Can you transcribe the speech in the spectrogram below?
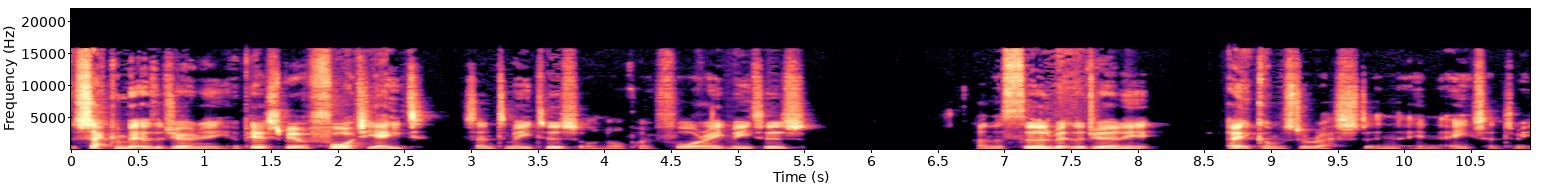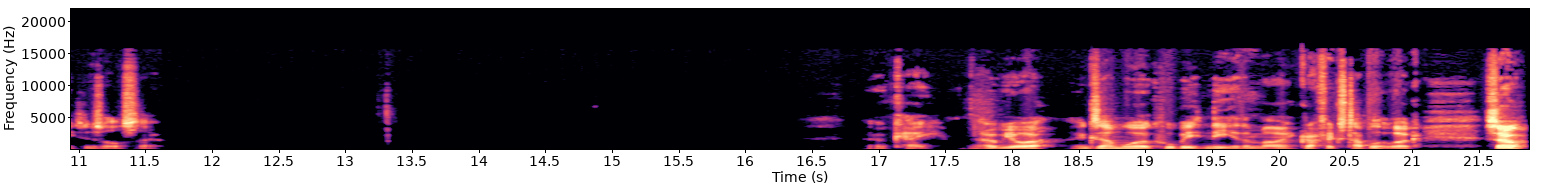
The second bit of the journey appears to be over 48 centimetres or 0.48 metres. And the third bit of the journey, it comes to rest in, in 8 centimetres also. Okay, I hope your exam work will be neater than my graphics tablet work. So,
